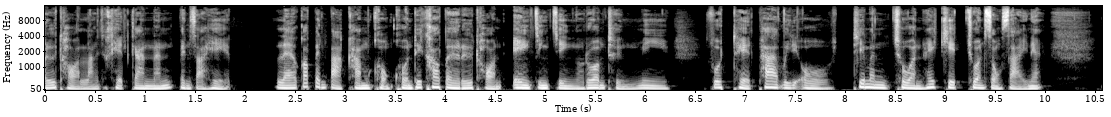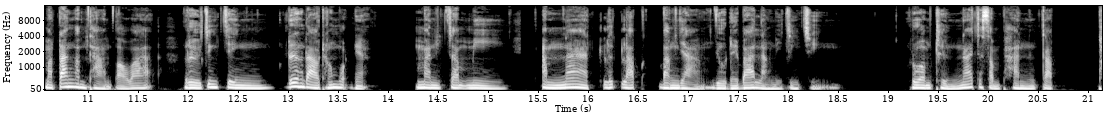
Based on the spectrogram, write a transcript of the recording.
รื้อถอนหลังจากเหตุการณ์นั้นเป็นสาเหตุ แล้วก็เป็นปากคำของคนที่เข้าไปรื้อถอนเองจริง ๆ รวมถึงมีฟุตเทจภาพวิดีโอที่มันชวนให้คิดชวนสงสัยเนี่ย มาตั้งคำถามต่อว่า หรือจริง ๆ เรื่องราวทั้งหมดเนี่ย มันจะมีอำนาจลึกลับบางอย่างอยู่ในบ้านหลังนี้จริง ๆ รวมถึงน่าจะสัมพันธ์กับผ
